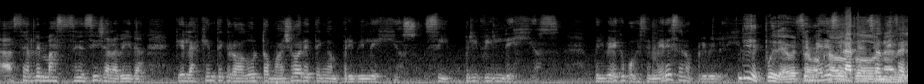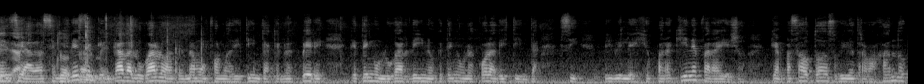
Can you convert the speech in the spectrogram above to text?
hacerle más sencilla la vida, que la gente, que los adultos mayores tengan privilegios, sí, privilegios privilegios porque se merecen los privilegios. después de haber Se merece la atención diferenciada, se merece que en cada lugar los atendamos de forma distinta, que no espere que tenga un lugar digno, que tenga una cola distinta. Sí, privilegios. ¿Para quiénes? Para ellos, que han pasado toda su vida trabajando,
